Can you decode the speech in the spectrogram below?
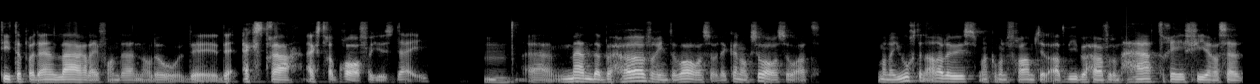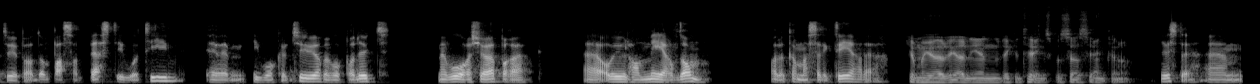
titta på den, lära dig från den och då det, det är extra, extra bra för just dig. Mm. Eh, men det behöver inte vara så. Det kan också vara så att man har gjort en analys, man kommer fram till att vi behöver de här tre, fyra celltyper. De passar bäst i vårt team, i vår kultur, med vår produkt, med våra köpare eh, och vi vill ha mer av dem. Och då kan man selektera där. kan man göra redan i en rekryteringsprocess egentligen? Då? Just det. Ehm,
